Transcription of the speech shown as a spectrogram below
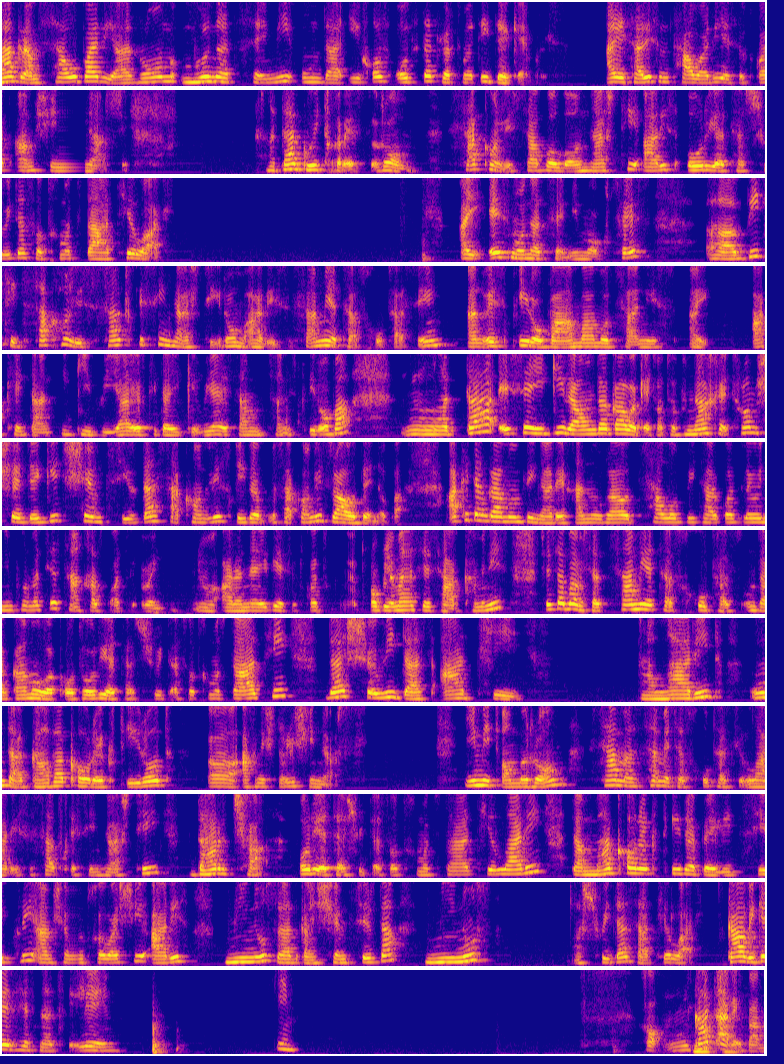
მაგრამ საუბარია რომ მონაცემი უნდა იყოს 31 დეკემბრის. აი ეს არის მთავარი, ესე ვთქვათ, ამ შინაარსში. და გვითხრეს რომ საქონლის საბოლოო ნაშთი არის 2790 ლარი. აი ეს მონაცემი მოგცეს, ვიცით საქონლის საწყისი ნაშთი რომ არის 3500 ანუ ეს პირობა ამ ამოცანის აი აქედან იგივეა, ერთი და იგივეა ეს ამოცანის პირობა. და ესე იგი რა უნდა გავაკეთოთ? ვნახეთ, რომ შედეგით შემცირდა საქონლის საქონლის რაოდენობა. აქედან გამომდინარე, ხანუ რა ცალობით არ გვაძლევენ ინფორმაციას, თანხას გვაძლევენ. ნუ არანაირი ესე ვთქვათ, პრობლემას ეს არ ქმნის. შესაბამისად 3500 უნდა გამოვაკლოთ 2790 და 710 ლარით უნდა გავაკორექტიროთ აღნიშნული შინაარსი. იმიტომ რომ 3500 ლარის საწყისი ნაშთი დარჩა 2790 ლარი და მაკორექტირებელი ციფრი ამ შემთხვევაში არის მინუს, რადგან შემცირდა მინუს 710 ლარი. გავიგეთ ეს ნაწილი? კი. ხო, გატარება.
